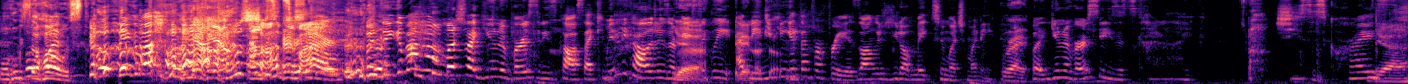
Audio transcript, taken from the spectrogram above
Well, who's But the host? Well, think about yeah, yeah. Who's the fired? But think about how much like universities cost. Like community colleges are Yeah, basically. I mean, no you joke. can get them for free as long as you don't make too much money. Right. But universities, it's kind of like, Jesus Christ. Yeah.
